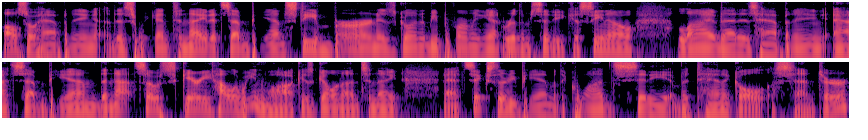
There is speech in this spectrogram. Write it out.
Also happening this weekend tonight at 7 p.m., Steve Byrne is going to be performing at Rhythm City Casino live. That is happening at 7 p.m. The Not So Scary Halloween Walk is going on tonight at 6:30 p.m. at the Quad City Botanical Center.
